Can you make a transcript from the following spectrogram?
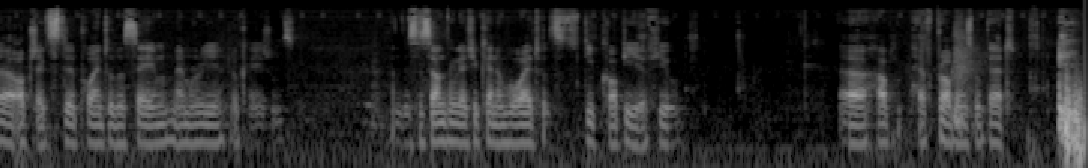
uh, objects still point to the same memory locations. And this is something that you can avoid with deep copy if you uh, have problems with that.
